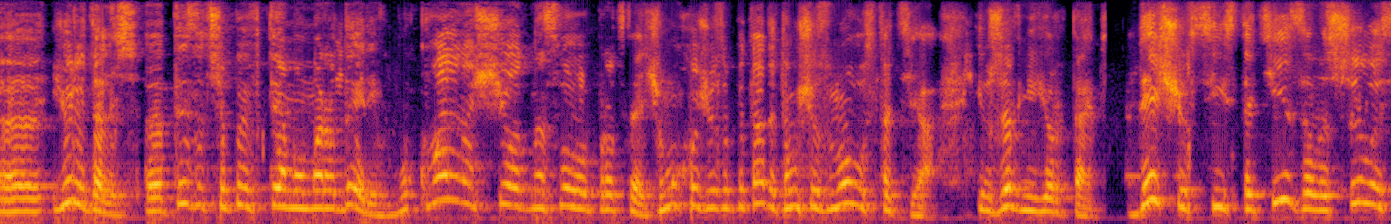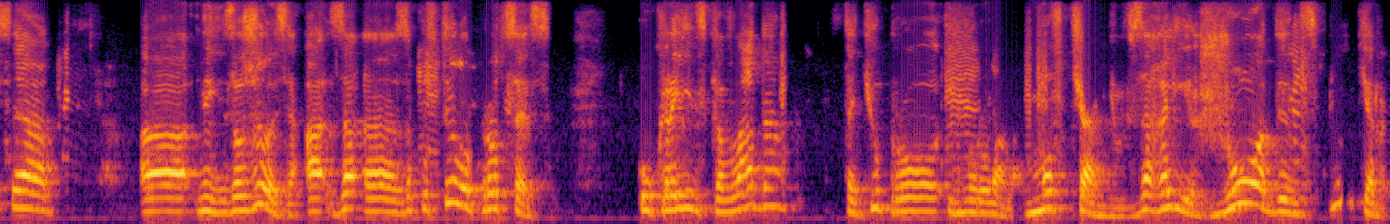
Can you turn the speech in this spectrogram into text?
Е, Юрій Віталійович, е, ти зачепив тему мародерів. Буквально ще одне слово про це. Чому хочу запитати? Тому що знову стаття, і вже в Нью-Йорк Таймс. Дещо в цій статті залишилося а, не, залишилося, а за, а, запустило процес. Українська влада статтю проігнорувала мовчанням. Взагалі, жоден спікер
